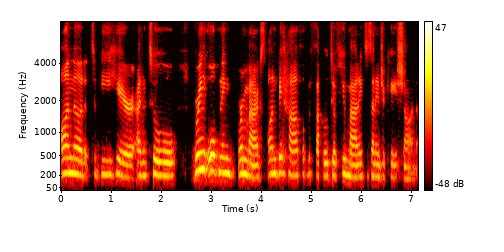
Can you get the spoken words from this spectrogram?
honored to be here and to bring opening remarks on behalf of the Faculty of Humanities and Education.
